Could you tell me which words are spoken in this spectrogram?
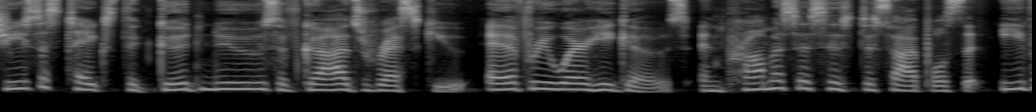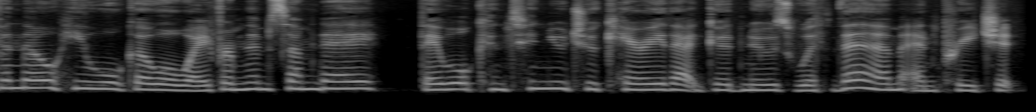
Jesus takes the good news of God's rescue everywhere he goes and promises his disciples that even though he will go away from them someday, they will continue to carry that good news with them and preach it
